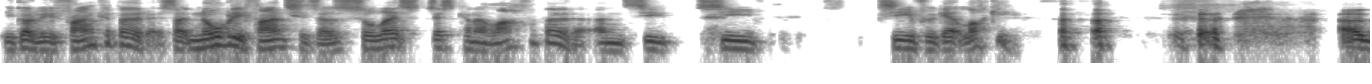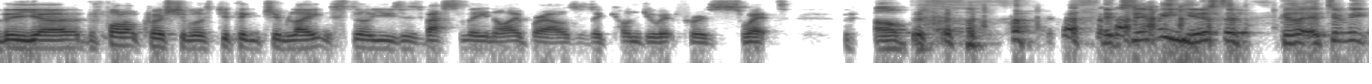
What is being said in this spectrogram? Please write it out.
you've got to be frank about it. It's like nobody fancies us, so let's just kind of laugh about it and see see see if we get lucky. uh, the uh, the follow up question was: Do you think Jim Leighton still uses Vaseline eyebrows as a conduit for his sweat? Um, it took me years to because it took me.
